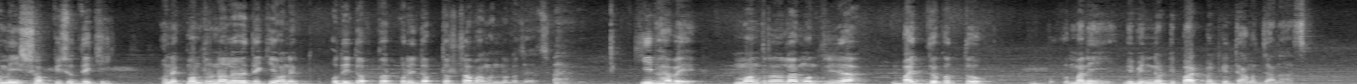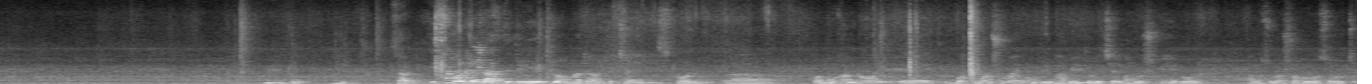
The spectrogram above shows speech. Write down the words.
আমি সব কিছু দেখি, অনেক মন্ত্রণালয়ে দেখি, অনেক অধিদপ্তর, পরিদপ্তর সব আমার নলেজে আছে। কীভাবে মন্ত্রণালয় মন্ত্রীরা বাধ্য করত মানে বিভিন্ন ডিপার্টমেন্টকে আমার জানা আছে। স্যার ইসকনের রাজনীতি নিয়ে একটু আমরা জানতে চাই। ইসকন কর্মকাণ্ড বর্তমান সময় খুবই ভাবিয়ে তুলেছে মানুষকে এবং আলোচনা সমালোচনা হচ্ছে।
